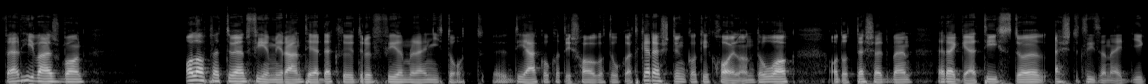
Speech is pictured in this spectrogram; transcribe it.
felhívásban. Alapvetően film iránt érdeklődő filmre nyitott diákokat és hallgatókat kerestünk, akik hajlandóak adott esetben reggel 10-től este 11-ig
